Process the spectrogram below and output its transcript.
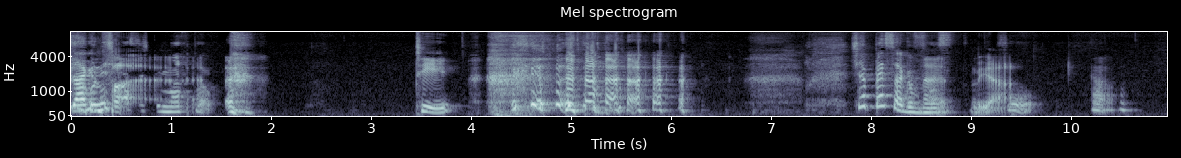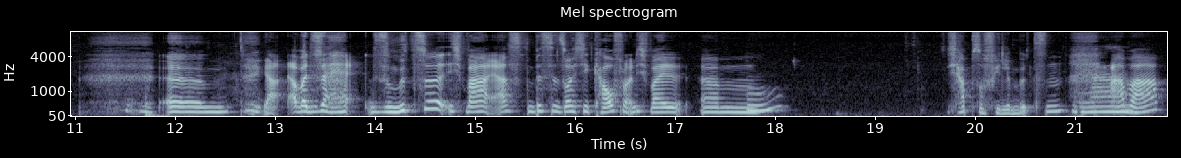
Sage Und nicht, was ich gemacht habe. Tee. Ich habe besser gewusst. Ja. So. Ja. Ähm, ja, aber diese, diese Mütze, ich war erst ein bisschen, soll ich die kaufen oder nicht, weil ähm, Mhm. Ich habe so viele Mützen. Ja. Aber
